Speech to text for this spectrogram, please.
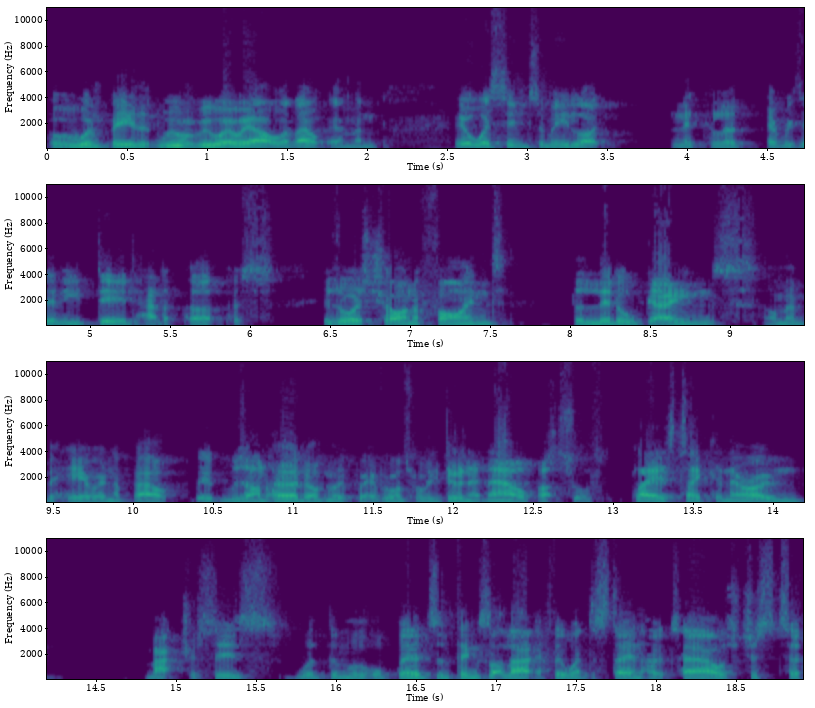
Well, we wouldn't be we wouldn't be where we are without him, and it always seemed to me like Nicola. Everything he did had a purpose. He was always trying to find the little gains. I remember hearing about it was unheard of. Everyone's probably doing it now, but sort of players taking their own mattresses with them or beds and things like that if they went to stay in hotels just to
